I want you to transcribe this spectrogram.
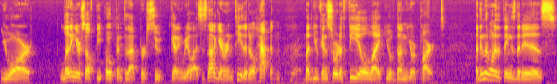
you are letting yourself be open to that pursuit getting realized. It's not a guarantee that it'll happen, but you can sort of feel like you have done your part. I think that one of the things that is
